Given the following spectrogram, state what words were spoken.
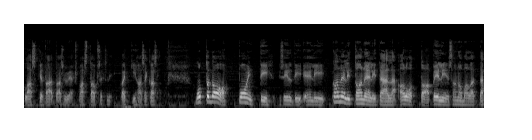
lasketaan taas yhdeksi vastaukseksi, niin kaikki ihan sekaisin. Mutta no, pointti silti, eli Kaneli Taneli täällä aloittaa pelin sanomalla, että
